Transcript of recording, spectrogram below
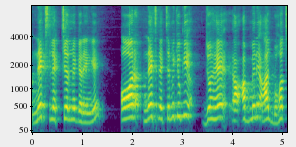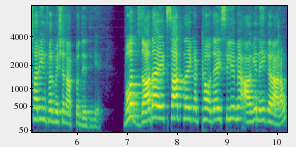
नेक्स्ट लेक्चर में करेंगे और नेक्स्ट लेक्चर में क्योंकि जो है अब मैंने आज बहुत सारी इंफॉर्मेशन आपको दे दी है। बहुत ज़्यादा एक साथ ना इकट्ठा हो जाए, इसलिए मैं आगे नहीं करा रहा हूँ।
